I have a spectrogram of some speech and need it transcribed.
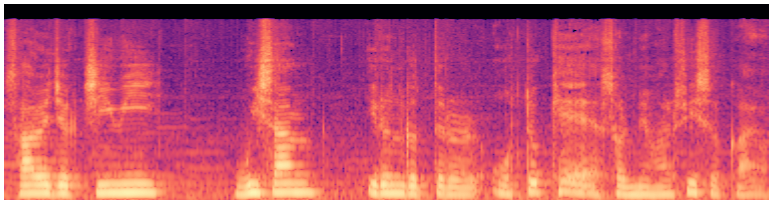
사회적 지위, 위상 이런 것들을 어떻게 설명할 수 있을까요?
